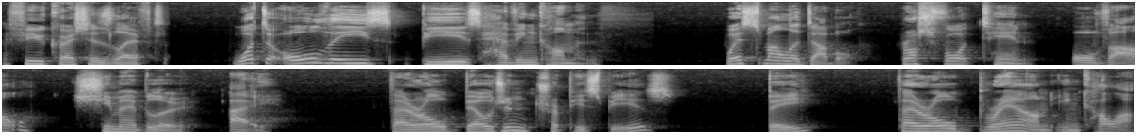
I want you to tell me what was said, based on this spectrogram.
A few questions left. What do all these beers have in common? Westmalle Double, Rochefort 10, Orval, Chimay Blue. A. They are all Belgian Trappist beers. B. They are all brown in colour.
